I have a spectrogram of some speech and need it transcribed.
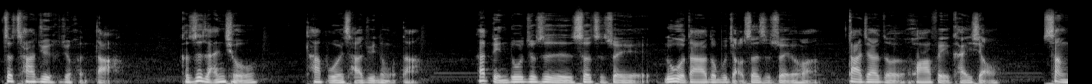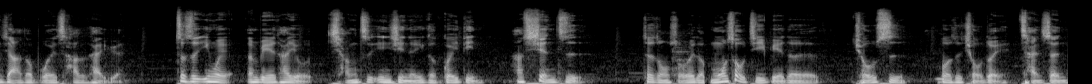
这差距就很大。可是篮球它不会差距那么大，它顶多就是奢侈税。如果大家都不缴奢侈税的话，大家的花费开销上下都不会差得太远。这是因为 NBA 它有强制硬性的一个规定，它限制这种所谓的魔兽级别的球士或者是球队产生。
